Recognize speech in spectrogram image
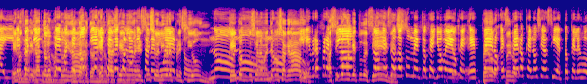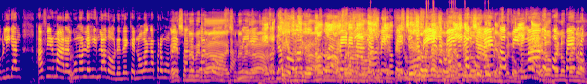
ahí Él no está defendiendo quitando la un tema que oportunidad. no tiene Él que está ver con la haciendo un misa ejercicio de de libre muertos. expresión, No, que es no, constitucionalmente no. consagrado. Y libre expresión Así como el que tú son defiendes. esos documentos que yo veo que Eh, espero, pero- pero- espero que no sean ciertos, que les obligan a firmar algunos legisladores de que no van a promover Eso tal no o es cual verdad, cosa. eso no es verdad. Eso Sí, eso sí. No, no, no. Eso sí, eso es verdad, documento firmado por Pedro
